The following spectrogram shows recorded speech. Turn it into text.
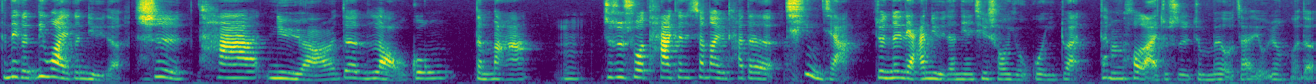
的那个另外一个女的是他女儿的老公。的妈，嗯，就是说她跟相当于她的亲家。就那俩女的年轻时候有过一段，他们后来就是就没有再有任何的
